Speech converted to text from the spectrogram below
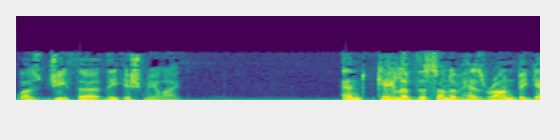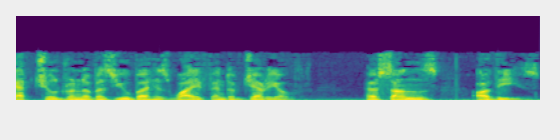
was Jether the Ishmaelite. And Caleb the son of Hezron begat children of Azubah his wife and of Jerioth. Her sons are these,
